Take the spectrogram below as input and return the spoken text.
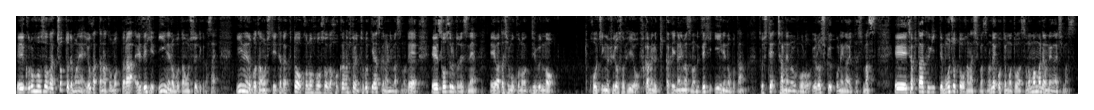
えー、この放送がちょっとでもね、良かったなと思ったら、えー、ぜひ、いいねのボタンを押しておいてください。いいねのボタンを押していただくと、この放送が他の人に届きやすくなりますので、えー、そうするとですね、え、私もこの自分のコーチングフィロソフィーを深めるきっかけになりますので、ぜひいいねのボタン、そしてチャンネルのフォローよろしくお願いいたします。えー、チャプター区切ってもうちょっとお話しますので、お手元はそのままでお願いします。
